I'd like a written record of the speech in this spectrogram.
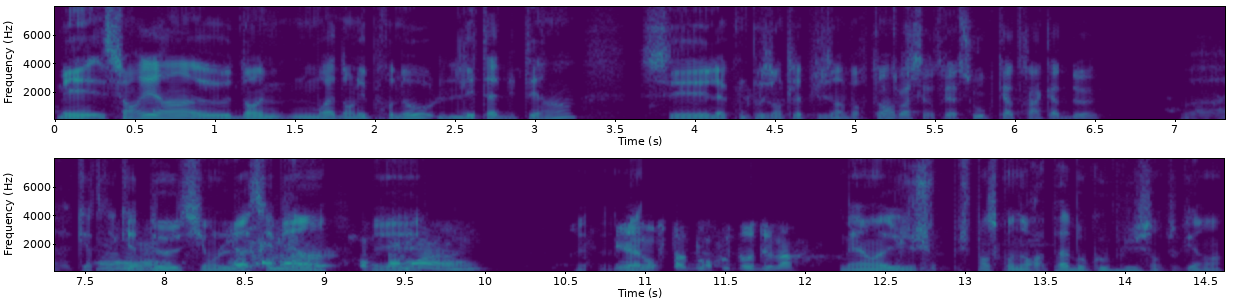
mais sans rire, hein, euh, dans, moi, dans les pronos, l'état du terrain, c'est la composante la plus Pour importante. toi, c'est très souple. 4-1, 4-2. Bah, 4 et 4-2, si on l'a, c'est bien. Mais, Contrairement à- Il mais, annonce pas beaucoup d'eau demain. mais, euh, je, je pense qu'on n'aura pas beaucoup plus en tout cas. Hein.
